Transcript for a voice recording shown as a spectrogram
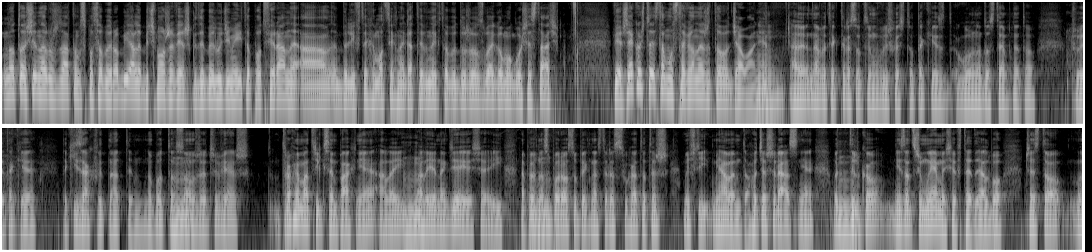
no to się na różne tam sposoby robi, ale być może, wiesz, gdyby ludzie mieli to potwierane, a byli w tych emocjach negatywnych, to by dużo złego mogło się stać. Wiesz, jakoś to jest tam ustawione, że to działa, nie? Mhm. Ale nawet jak teraz o tym mówisz, choć to takie jest ogólnodostępne, to czuję takie, taki zachwyt nad tym, no bo to Mhm. są rzeczy, wiesz, trochę Matrixem pachnie, ale, Mhm. ale jednak dzieje się i na pewno Mhm. sporo osób, jak nas teraz słucha, to też myśli, miałem to, chociaż raz, nie? Choć Mhm. Tylko nie zatrzymujemy się wtedy, albo często no,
